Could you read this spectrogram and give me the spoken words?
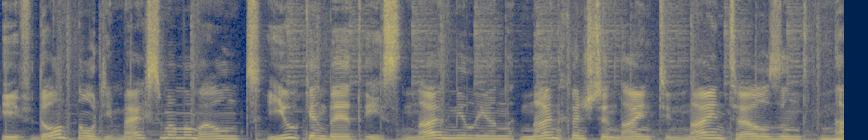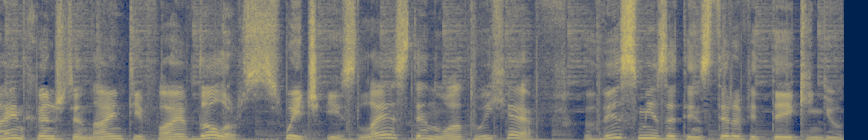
If you don't know the maximum amount you can bet is $9,999,995, which is less than what we have. This means that instead of it taking you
